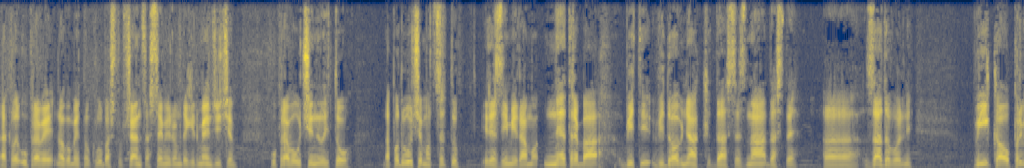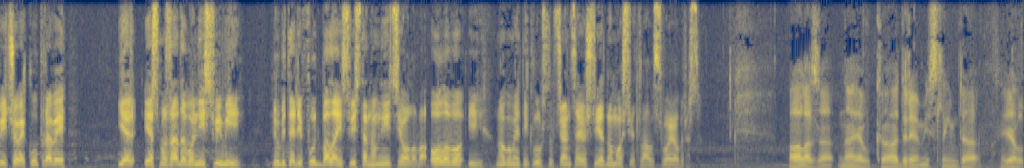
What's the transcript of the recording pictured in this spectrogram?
dakle uprave nogometnog kluba Stupčanca Semirom Degirmenđićem upravo učinili to da podvučemo crtu i rezimiramo. Ne treba biti vidovnjak da se zna da ste E, zadovoljni vi kao prvi čovjek uprave, jer, jer smo zadovoljni svi mi, ljubitelji futbala i svi stanovnici Olova. Olovo i nogometni klub Stupčanca još jednom osvjetlali svoj obraz. Hvala za najavu kadre. Mislim da jel,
